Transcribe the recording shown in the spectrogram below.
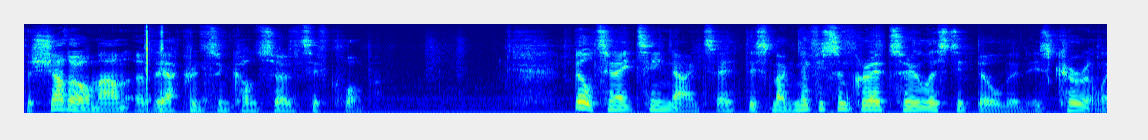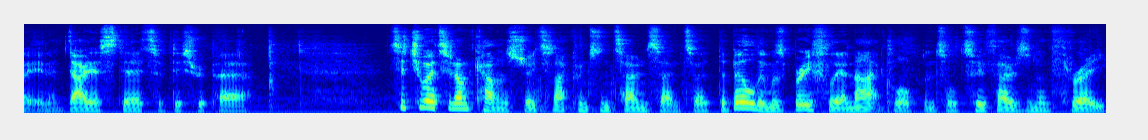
the shadow man of the Accrington Conservative Club. Built in 1890, this magnificent Grade II listed building is currently in a dire state of disrepair. Situated on Cannon Street in Accrington Town Centre, the building was briefly a nightclub until 2003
